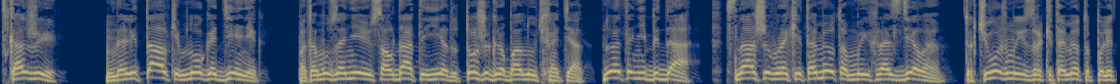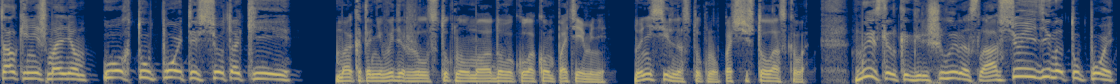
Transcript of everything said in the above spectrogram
Скажи, на леталке много денег, потому за нею солдаты едут, тоже грабануть хотят. Но это не беда. С нашим ракетометом мы их разделаем. Так чего же мы из ракетомета по леталке не шмальнем? Ох, тупой ты все-таки! Макота не выдержал стукнул молодого кулаком по темени. Но не сильно стукнул, почти что ласково. «Мыслилка, говоришь, выросла, а все едино тупой.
